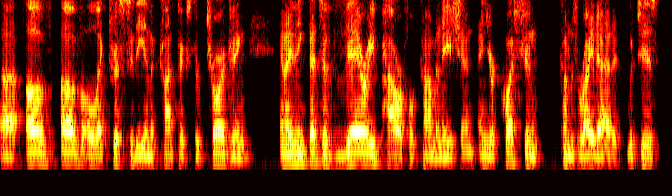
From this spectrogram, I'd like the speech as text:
uh, of, of electricity in the context of charging. And I think that's a very powerful combination. And your question comes right at it, which is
